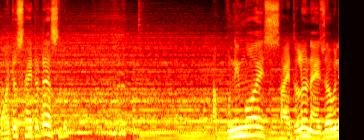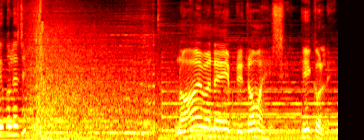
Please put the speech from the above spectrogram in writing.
মইতো ছাইটতে আছিলোঁ। আপুনি মই ছাইটলৈ নাই যোৱা বুলি ক'লে যে? নহয় মানে এই প্ৰীতম আহিছিল সি ক'লে।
